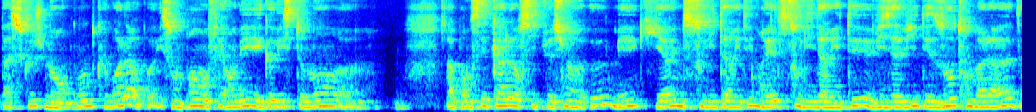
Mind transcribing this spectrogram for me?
Parce que je me rends compte que voilà, quoi, ils sont pas enfermés égoïstement euh, à penser qu'à leur situation à eux, mais qu'il y a une solidarité, une réelle solidarité vis-à-vis des autres malades.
